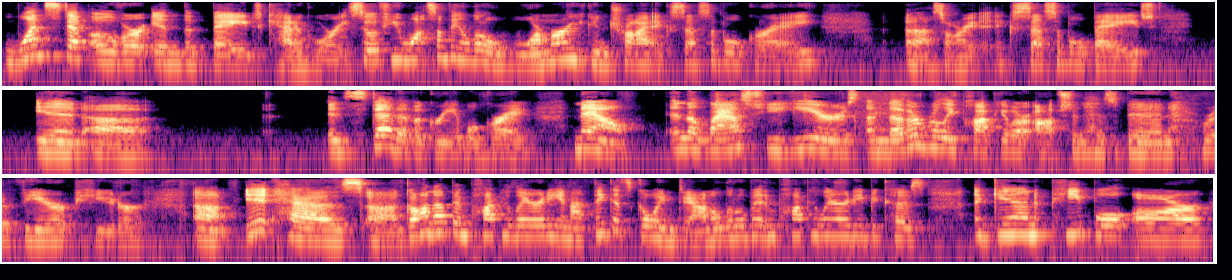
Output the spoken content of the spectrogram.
one step over in the beige category. So if you want something a little warmer, you can try accessible gray, uh, sorry, accessible beige in uh, instead of agreeable gray. Now, in the last few years, another really popular option has been Revere Pewter. Um, it has uh, gone up in popularity and I think it's going down a little bit in popularity because again, people are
